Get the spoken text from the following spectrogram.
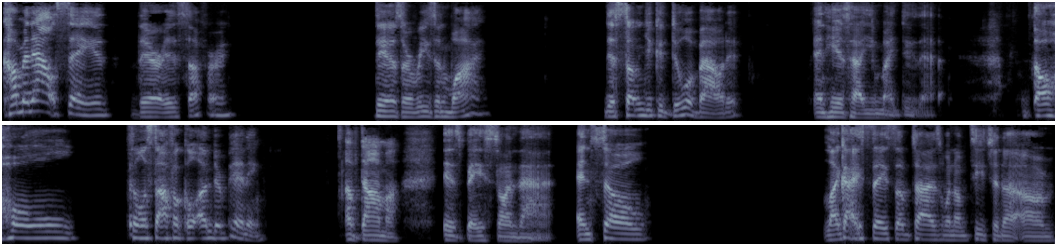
coming out saying there is suffering. There's a reason why. There's something you could do about it. And here's how you might do that. The whole philosophical underpinning of Dhamma is based on that. And so, like I say sometimes when I'm teaching a um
